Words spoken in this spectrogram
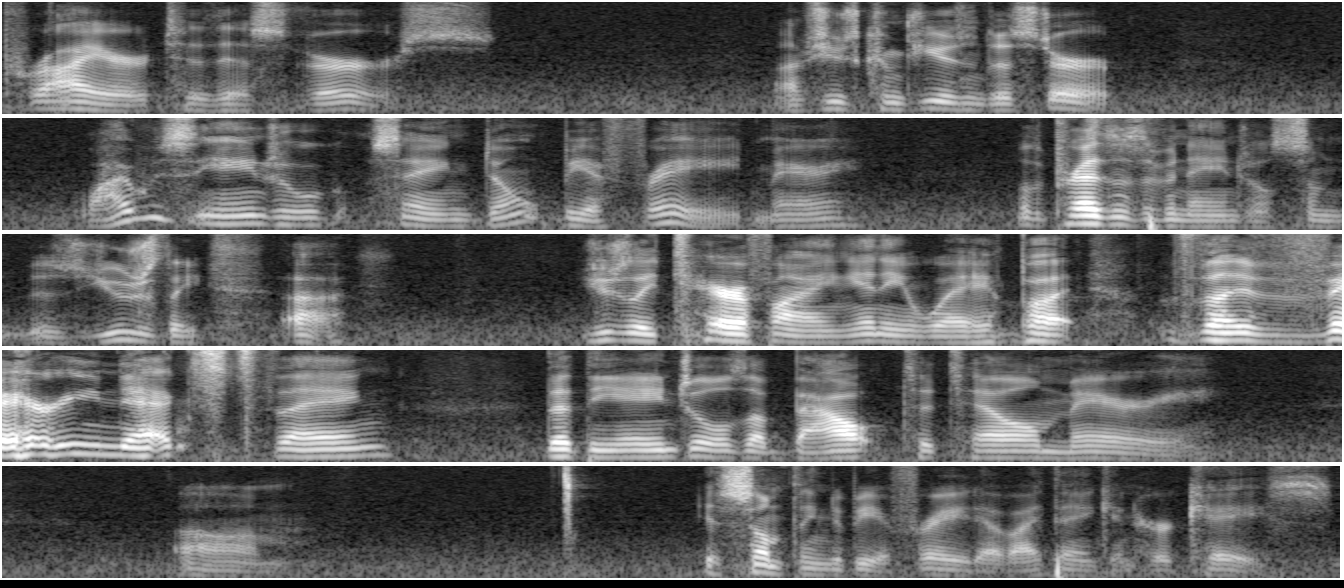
prior to this verse. Um, she was confused and disturbed. Why was the angel saying, Don't be afraid, Mary? Well, the presence of an angel some, is usually, uh, usually terrifying anyway, but the very next thing that the angel is about to tell Mary um, is something to be afraid of, I think, in her case.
